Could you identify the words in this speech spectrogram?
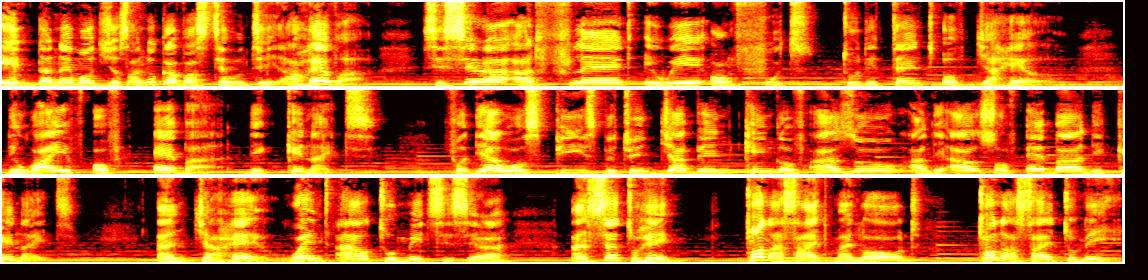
in the name of Jesus. And look at verse 17. However, Sisera had fled away on foot to the tent of Jael, the wife of Eber the Kenite for there was peace between Jabin, king of Hazor, and the house of Eber the Kenite. And Jael went out to meet Sisera and said to him, Turn aside, my lord, turn aside to me,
